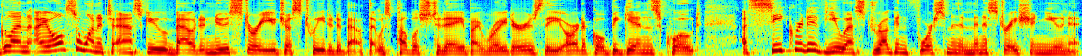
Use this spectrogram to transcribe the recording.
Glenn, I also wanted to ask you about a news story you just tweeted about that was published today by Reuters. The article begins, quote, a secretive U.S. Drug Enforcement Administration unit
